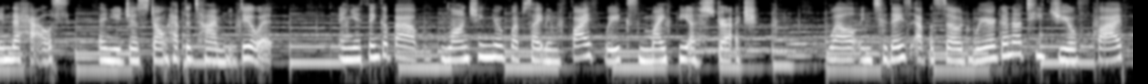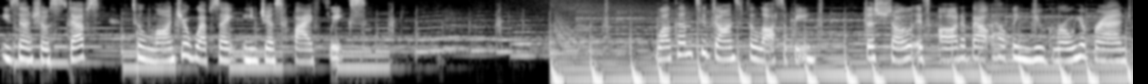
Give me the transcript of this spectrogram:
in the house and you just don't have the time to do it. And you think about launching your website in five weeks might be a stretch. Well, in today's episode, we're gonna teach you five essential steps to launch your website in just five weeks. Welcome to Dawn's Philosophy. The show is all about helping you grow your brand,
